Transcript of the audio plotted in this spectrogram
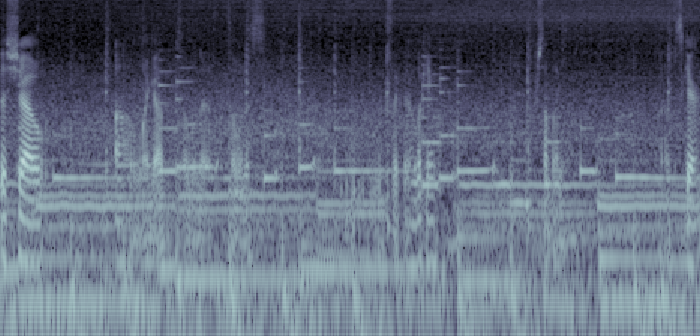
the show. Oh my god someone is, someone is looks like they're looking for something. I'm scared.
